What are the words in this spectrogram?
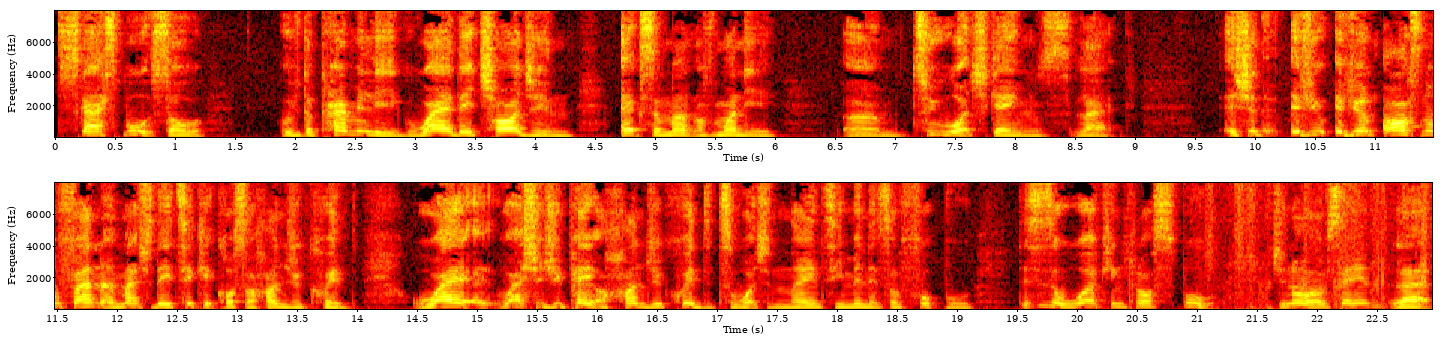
Sky Sports. So with the Premier League, why are they charging X amount of money um to watch games? Like it should if you if you're an Arsenal fan, a match day ticket costs a hundred quid. Why why should you pay a hundred quid to watch ninety minutes of football? This is a working class sport. Do you know what I'm saying? Like,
